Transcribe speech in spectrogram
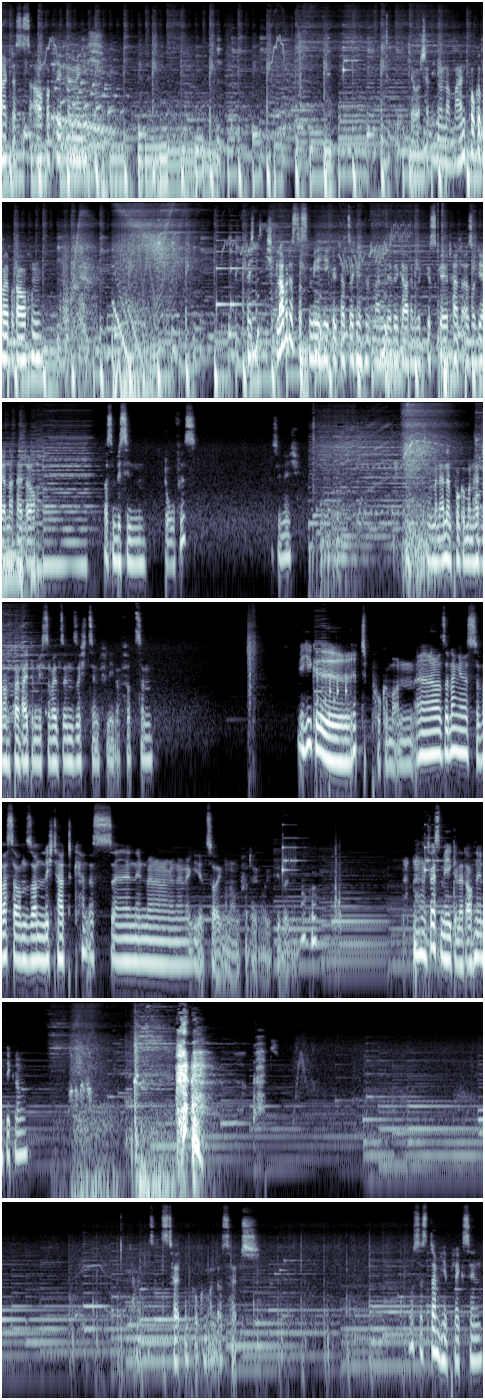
Totenschlag, das ist auch okay für mich. normalen Pokéball brauchen. Ich glaube, dass das Mehikel tatsächlich mit meinem Level gerade mitgescaled hat, also die anderen halt auch. Was ein bisschen doof ist. Weiß ich nicht. Also meine anderen Pokémon halt noch bei weitem nicht so weit sind. 16 für lieber 14. Vehikel Ritt-Pokémon. Äh, solange es Wasser und Sonnenlicht hat, kann es äh, Energie erzeugen und Verteidigung. Okay. Ich weiß, Mekel hat auch eine Entwicklung. Oh Gott. Damit sitzt halt ein Pokémon, das halt. Wo ist das Dammhirplex hin?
